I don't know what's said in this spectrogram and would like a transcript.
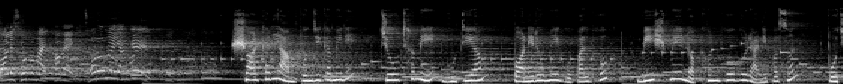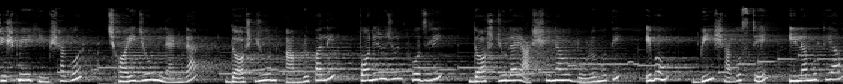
দলে ছোট নাই সরকারি আম পঞ্জিকা মেনে চৌঠা মে গুটি আম পনেরো মে গোপালভোগ, বিশ মে লক্ষণভোগ ও রানীপসন্দ পঁচিশ মে হিমসাগর, ছয় জুন ল্যাংড়া, দশ জুন আম্রপালি, পনেরো জুন ফজলি দশ জুলাই আশ্বিনা ও গৌরমতী এবং বিশ আগস্টে ইলামতি আম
